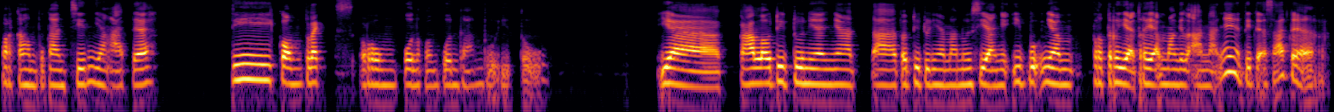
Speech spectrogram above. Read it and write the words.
perkampungan jin yang ada di kompleks rumpun-rumpun bambu itu. Ya kalau di dunia nyata atau di dunia manusianya ibunya berteriak-teriak manggil anaknya ya tidak sadar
